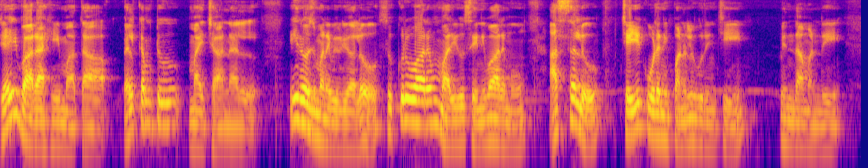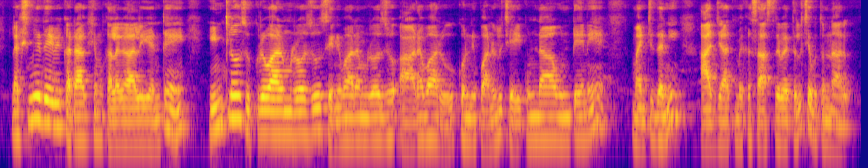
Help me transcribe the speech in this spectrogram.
జై వారాహి మాత. Welcome to my channel. ఈరోజు మన వీడియోలో శుక్రవారం మరియు శనివారము అస్సలు చేయకూడని పనుల గురించి విందామండి. లక్ష్మీదేవి కటాక్షం కలగాలి అంటే ఇంట్లో శుక్రవారం రోజు శనివారం రోజు ఆడవారు కొన్ని పనులు చేయకుండా ఉంటేనే మంచిదని ఆధ్యాత్మిక శాస్త్రవేత్తలు చెబుతున్నారు.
